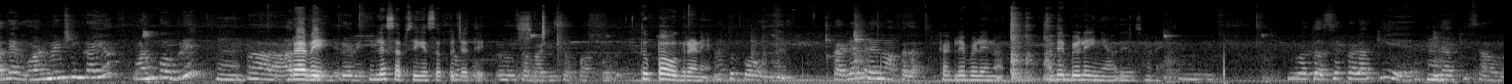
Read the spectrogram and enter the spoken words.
ಅದೇ ಒಣಮೆಣ್ಸಿನ್ಕಾಯಿ ಒಣ ಕೊಬ್ಬರಿ ರವೆ. ರವೆ. ಇಲ್ಲ ಸಬ್ಸಿಗೆ ಸೊಪ್ಪು ಜೊತೆ. ಸಬ್ಬಾಗಿ ಸೊಪ್ಪು ಹಾಕ್ಬೋದು. ತುಪ್ಪ ಒಗ್ಗರಣೆ. ತುಪ್ಪ ಒಗ್ಗರಣೆ. ಕಡಲೆಬೇಳೆನೂ ಹಾಕಲ್ಲ. ಕಡಲೆಬೇಳೆನೂ ಅದೇ ಬೇಳೆ ಇನ್ಯಾವುದು ಯೂಸ್ ಮಾಡಿ. ಇವತ್ತು ಹಸೆ ಕಾಳು ಹಾಕಿ ಇದಾಕಿ ಸಾವು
